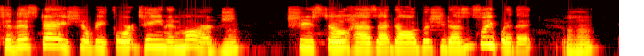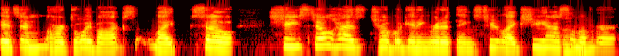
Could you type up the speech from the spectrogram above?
to this day, she'll be 14 in March. Mhm, She still has that dog, but she doesn't sleep with it. mhm, It's in her toy box. Like, so she still has trouble getting rid of things too. Like, she has some of Mhm. her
